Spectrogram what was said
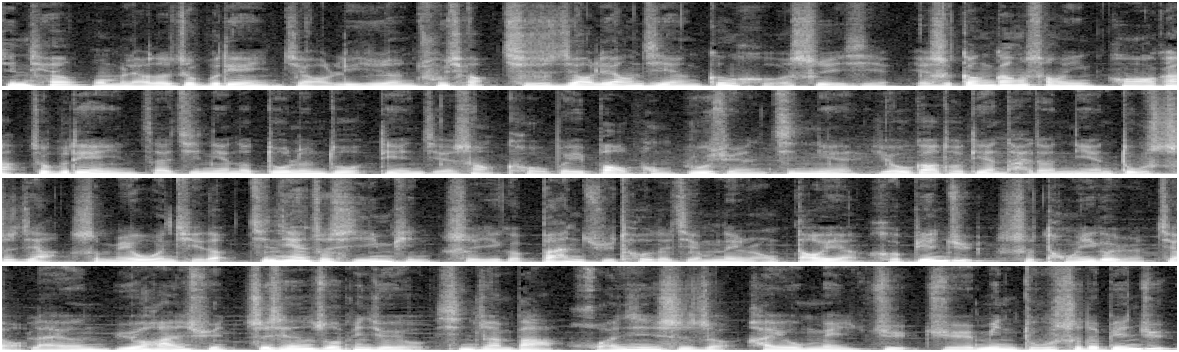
今天我们聊的这部电影叫《利刃出鞘》，其实叫《亮剑》更合适一些，也是刚刚上映，很好看。这部电影在今年的多伦多电影节上口碑爆棚，入选今年有搞头电台的年度十佳是没有问题的。今天这期音频是一个半剧透的节目内容，导演和编剧是同一个人，叫莱恩·约翰逊。之前的作品就有《星战八》《环形使者》，还有美剧《绝命毒师》的编剧。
